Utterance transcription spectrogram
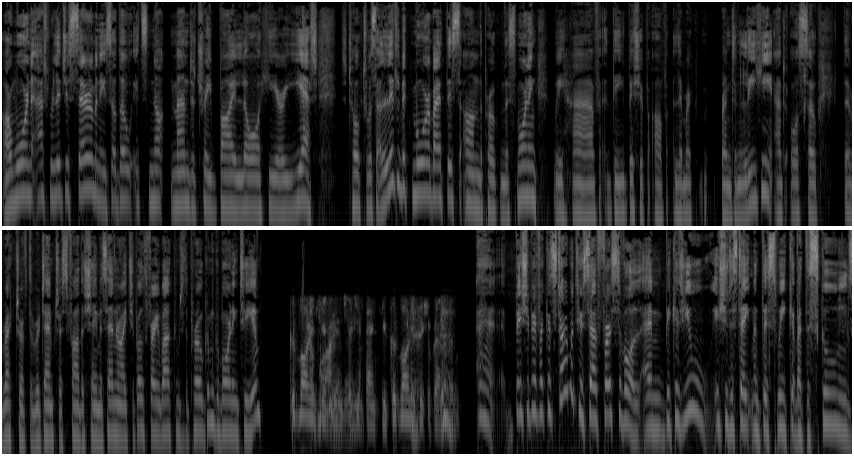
are worn at religious ceremonies, although it's not mandatory by law here yet. To talk to us a little bit more about this on the programme this morning, we have the Bishop of Limerick, Brendan Leahy, and also the Rector of the Redemptorist, Father Seamus Enright. You're both very welcome to the programme. Good morning to you. Good morning, Good morning to you. Thank you. Good morning, Bishop Brendan. Uh, Bishop, if I could start with yourself, first of all, um, because you issued a statement this week about the schools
